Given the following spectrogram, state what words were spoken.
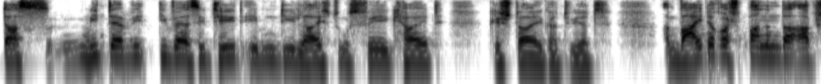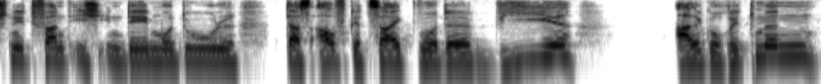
dass mit der Diversität eben die Leistungsfähigkeit gesteigert wird. Ein weiterer spannender Abschnitt fand ich in dem Modul, dass aufgezeigt wurde, wie Algorithmen,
